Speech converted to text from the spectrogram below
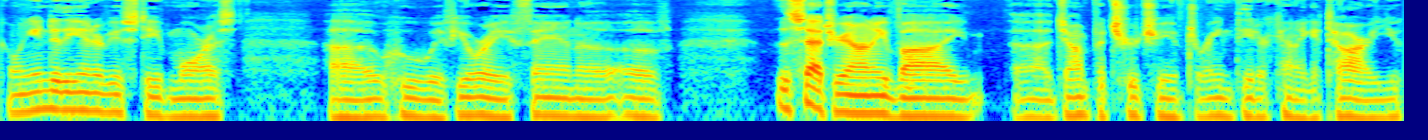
going into the interview, Steve Morris, uh, who, if you're a fan of, of the Satriani Vai uh, John Petrucci of Dream Theater kind of guitar, you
